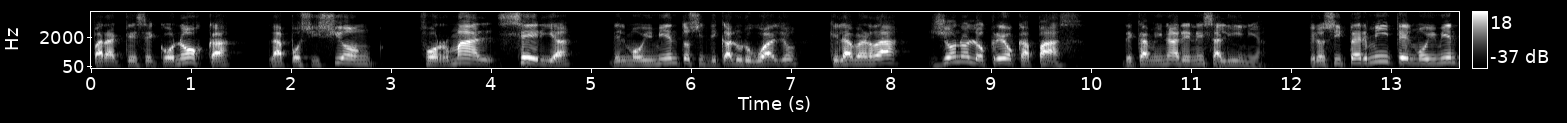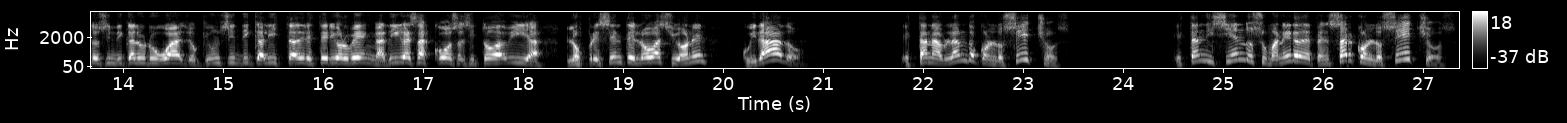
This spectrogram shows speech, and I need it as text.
para que se conozca la posición formal, seria, del movimiento sindical uruguayo, que la verdad yo no lo creo capaz de caminar en esa línea. Pero si permite el movimiento sindical uruguayo que un sindicalista del exterior venga, diga esas cosas y todavía los presentes lo ovacionen, cuidado. Están hablando con los hechos. Están diciendo su manera de pensar con los hechos.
